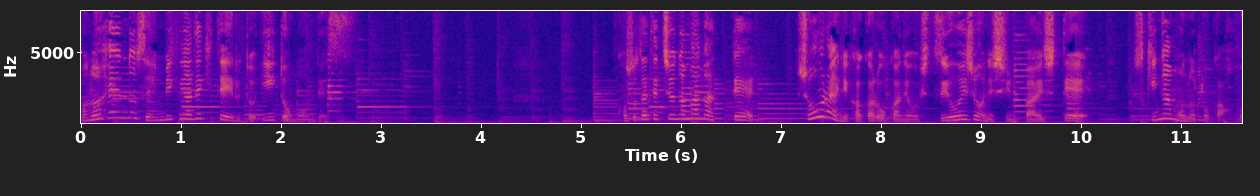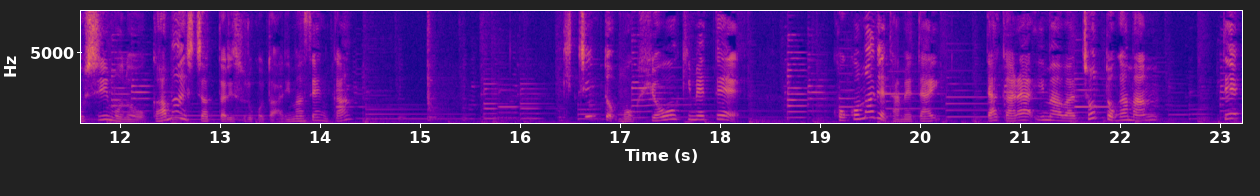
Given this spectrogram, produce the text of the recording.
この辺の線引きができているといいと思うんです。子育て中のママって将来にかかるお金を必要以上に心配して好きなものとか欲しいものを我慢しちゃったりすることありませんか？きちんと目標を決めてここまで貯めたいだから今はちょっと我慢って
